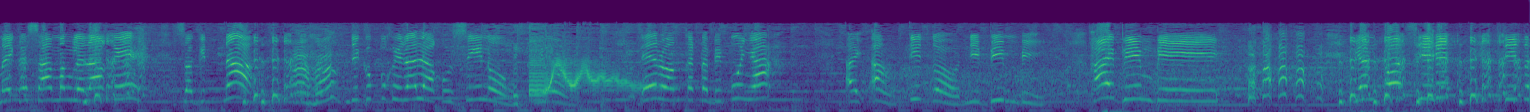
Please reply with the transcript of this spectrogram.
May kasamang lalaki sa gitna. Aha. Hindi ko po kilala kung sino. Yun. Pero ang katabi po niya ay ang tito ni Bimbi. Hi, Bimbi! Yan po si Tito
